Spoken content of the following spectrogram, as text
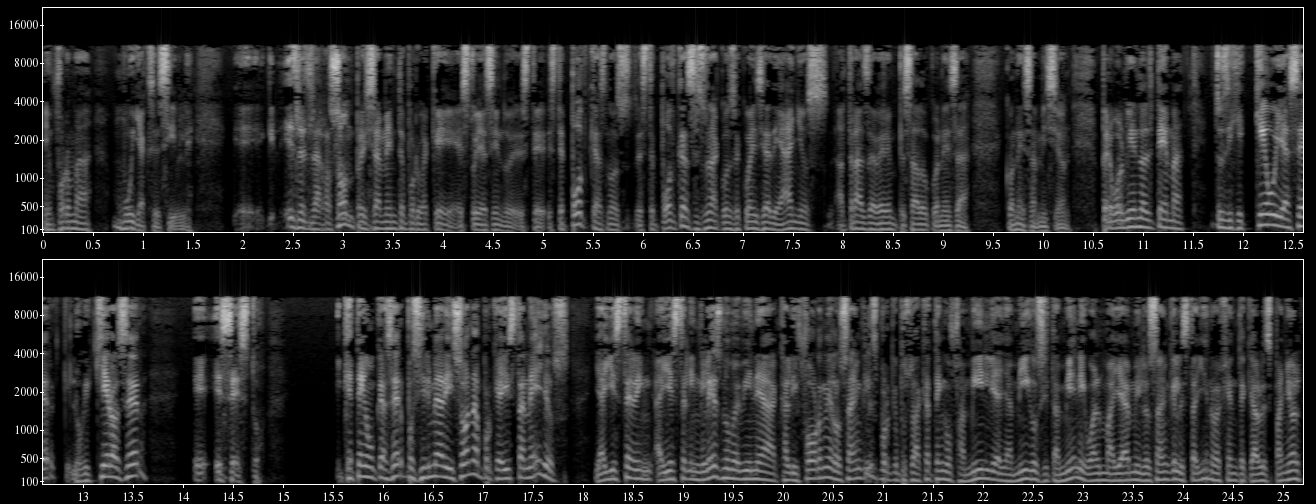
en forma muy accesible. Eh, esa es la razón precisamente por la que estoy haciendo este, este podcast. Este podcast es una consecuencia de años atrás de haber empezado con esa, con esa misión. Pero volviendo al tema, entonces dije, ¿qué voy a hacer? Lo que quiero hacer eh, es esto. ¿Y qué tengo que hacer? Pues irme a Arizona porque ahí están ellos. Y ahí está, el, ahí está el inglés. No me vine a California, Los Ángeles, porque pues acá tengo familia y amigos y también, igual Miami Los Ángeles está lleno de gente que habla español.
